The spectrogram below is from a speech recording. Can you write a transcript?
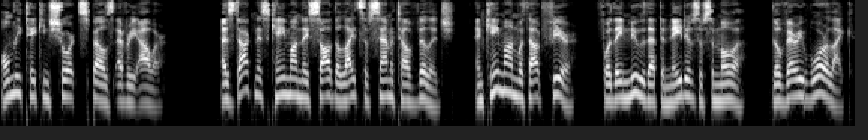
only taking short spells every hour. As darkness came on they saw the lights of Samatau village, and came on without fear, for they knew that the natives of Samoa, though very warlike,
